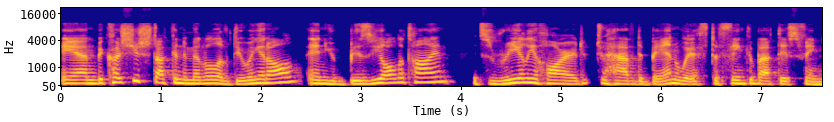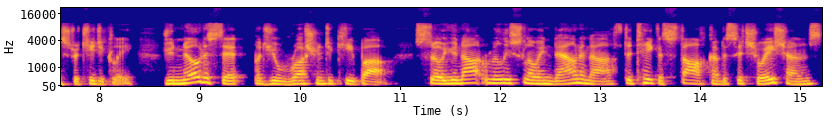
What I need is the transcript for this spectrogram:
And because you're stuck in the middle of doing it all and you're busy all the time, it's really hard to have the bandwidth to think about this thing strategically. You notice it, but you're rushing to keep up. So you're not really slowing down enough to take a stock of the situations,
